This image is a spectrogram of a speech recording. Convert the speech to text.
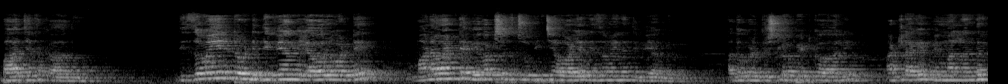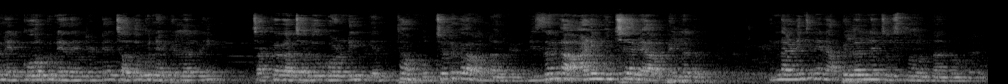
బాధ్యత కాదు. నిజమైనటువంటి దివ్యాంగులు ఎవరు అంటే మనం అంటే వివక్షత చూపించే వాళ్ళే నిజమైన దివ్యాంగులు. అదొకటి దృష్టిలో పెట్టుకోవాలి. అట్లాగే మిమ్మల్ని అందరూ నేను కోరుకునేది ఏంటంటే చదువుకునే పిల్లల్ని చక్కగా చదువుకోండి. ఎంత ముచ్చటగా ఉన్నారు. నిజంగా ఆడి ముచ్చాలి ఆ పిల్లలు. ఇందా నుంచి నేను ఆ పిల్లల్నే చూస్తూ ఉన్నాను.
